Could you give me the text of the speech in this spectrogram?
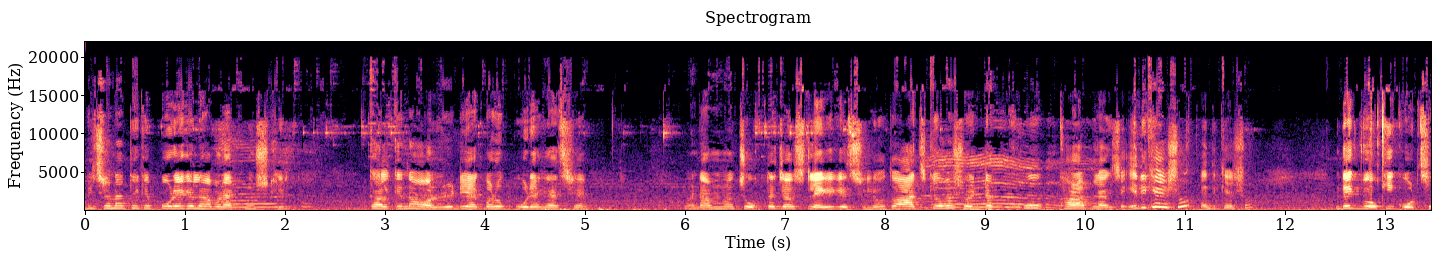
বিছানা থেকে পড়ে গেলে আবার এক মুশকিল। কালকে না অলরেডি একবারও পড়ে গেছে মানে আমার চোখটা জাস্ট লেগে গেছিল, তো আজকে আমার শরীরটা খুব খারাপ লাগছে। এদিকে এসো এদিকে এসো। দেখবে ও কি করছে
